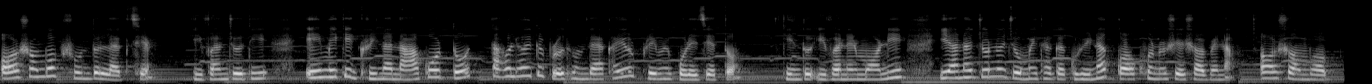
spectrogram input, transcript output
অসম্ভব সুন্দর লাগছে। ইভান যদি এই মেয়েকে ঘৃণা না করতো, তাহলে হয়তো প্রথম দেখায় ওর প্রেমে পড়ে যেত। কিন্তু ইভানের মনে ইয়ানার জন্য জমে থাকা ঘৃণা কখনো শেষ হবে না। অসম্ভব।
